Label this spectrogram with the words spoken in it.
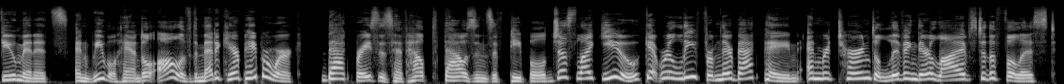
few minutes, and we will handle all of the Medicare paperwork. Back braces have helped thousands of people just like you get relief from their back pain and return to living their lives to the fullest,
